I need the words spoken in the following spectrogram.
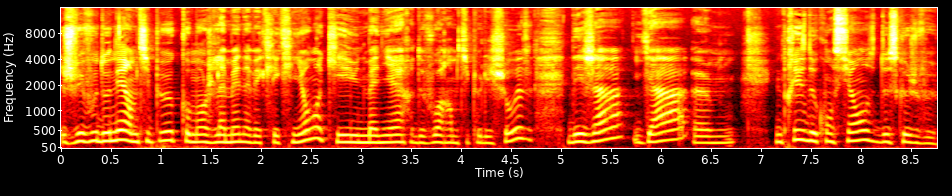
je vais vous donner un petit peu comment je l'amène avec les clients, qui est une manière de voir un petit peu les choses. Déjà, il y a euh, une prise de conscience de ce que je veux.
